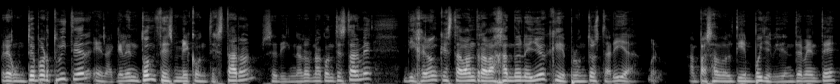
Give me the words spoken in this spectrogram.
Pregunté por Twitter, en aquel entonces me contestaron, se dignaron a contestarme, dijeron que estaban trabajando en ello y que pronto estaría. Bueno, han pasado el tiempo y evidentemente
